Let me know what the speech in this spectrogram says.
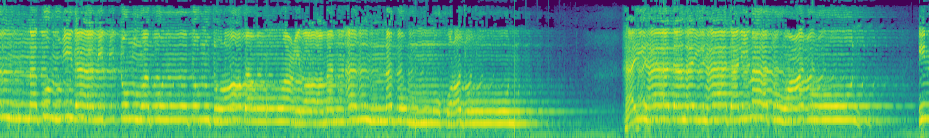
أنكم إذا متم وكنتم ترابا وعظاما أنكم مخرجون هيهات هيهات لما توعدون إن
